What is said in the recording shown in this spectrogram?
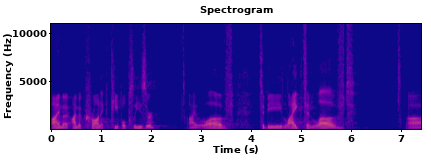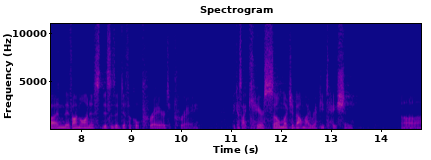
I'm a, I'm a chronic people pleaser. I love to be liked and loved. Uh, and if I'm honest, this is a difficult prayer to pray because I care so much about my reputation. Uh,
